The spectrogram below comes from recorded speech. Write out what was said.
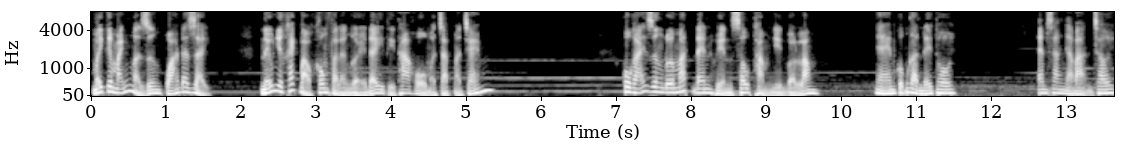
Mấy cái mánh mà Dương quá đã dậy Nếu như khách bảo không phải là người ở đây Thì tha hồ mà chặt mà chém. Cô gái Dương đôi mắt đen huyền sâu thẳm nhìn vào Long. Nhà em cũng gần đây thôi. Em sang nhà bạn chơi.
